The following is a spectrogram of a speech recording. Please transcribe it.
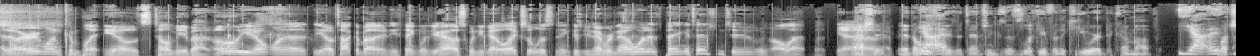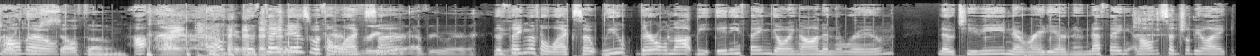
I know everyone complain. You know, is telling me about. Oh, you don't want to, you know, talk about anything with your house when you got Alexa listening because you never know what it's paying attention to and all that. But yeah, Actually, it always Yeah, I- pays attention because it's looking for the keyword to come up, Yeah, it, much like although your cell phone. uh, right. uh, the thing is with everywhere, Alexa, everywhere. the Yeah. thing with Alexa, we there will not be anything going on in the room. No TV, no radio, no nothing, and all of a sudden she'll be like,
